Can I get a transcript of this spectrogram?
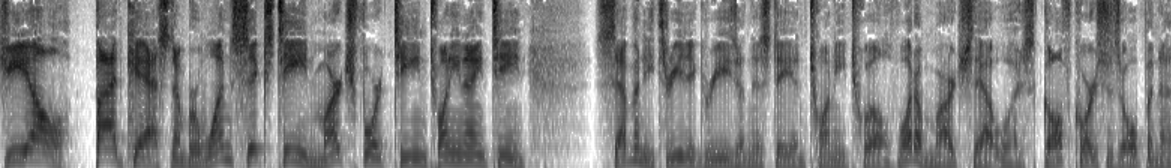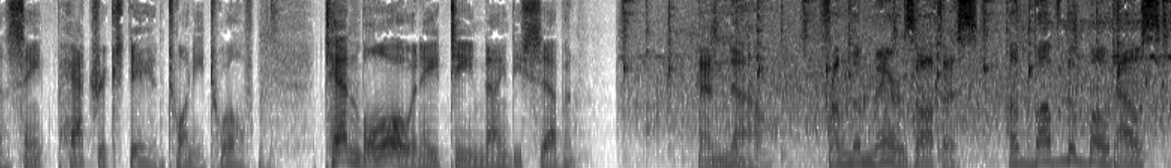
GL podcast number 116, March 14, 2019. 73 degrees on this day in 2012. What a March that was. Golf courses opened on St. Patrick's Day in 2012. 10 below in 1897. And now, from the mayor's office, above the boathouse,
